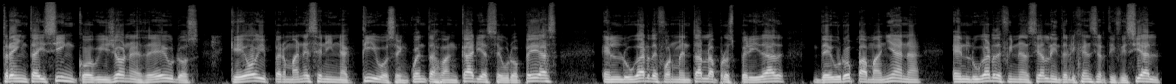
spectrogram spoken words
35 billones de euros que hoy permanecen inactivos en cuentas bancarias europeas, en lugar de fomentar la prosperidad de Europa mañana, en lugar de financiar la inteligencia artificial,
